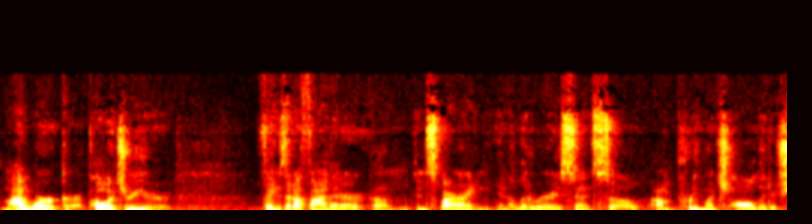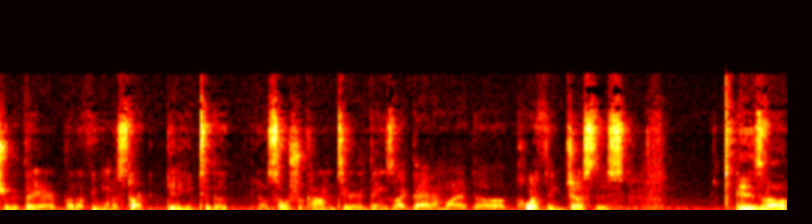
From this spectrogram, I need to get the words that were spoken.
my work or poetry or things that I find that are um, inspiring in a literary sense. So I'm pretty much all literature there. But if you want to start getting into the you know, social commentary and things like that, I'm at uh, Poetic Justice is uh,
